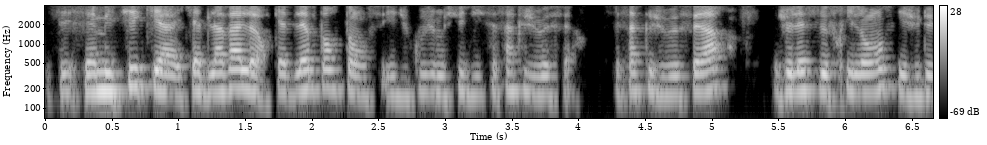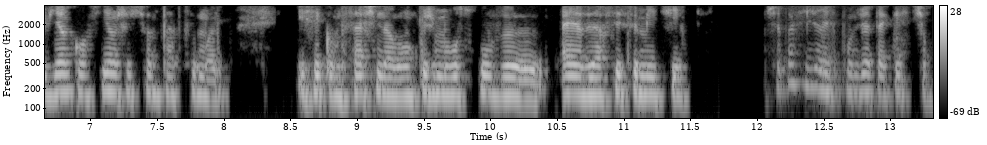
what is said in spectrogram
c'est un métier qui a, qui a de la valeur, qui a de l'importance. Et du coup, je me suis dit, c'est ça que je veux faire. C'est ça que je veux faire. Je laisse le freelance et je deviens conseiller en gestion de patrimoine. Et c'est comme ça, finalement, que je me retrouve à exercer ce métier. Je sais pas si j'ai répondu à ta question.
